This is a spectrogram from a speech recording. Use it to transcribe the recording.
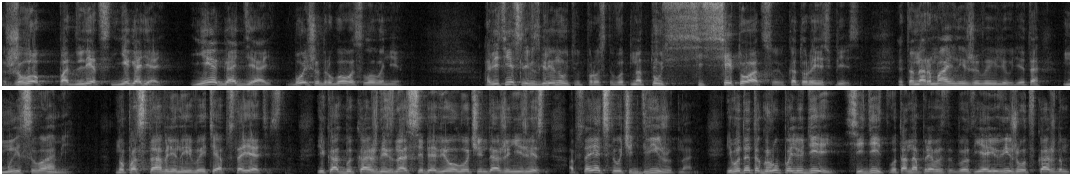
жлоб, подлец, негодяй. Негодяй. Больше другого слова нет. А ведь если взглянуть вот просто вот на ту си- ситуацию, которая есть в пьесе, это нормальные живые люди, это мы с вами, но поставленные в эти обстоятельства. И как бы каждый из нас себя вел, очень даже неизвестно. Обстоятельства очень движут нами. И вот эта группа людей сидит, вот она прямо, вот я ее вижу вот в каждом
